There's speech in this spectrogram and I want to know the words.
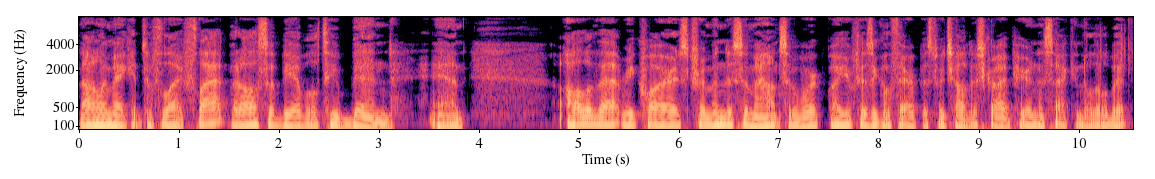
not only make it to fly flat, but also be able to bend. And all of that requires tremendous amounts of work by your physical therapist, which I'll describe here in a second a little bit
